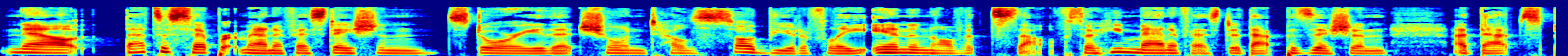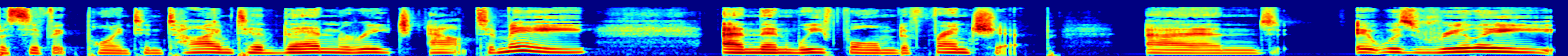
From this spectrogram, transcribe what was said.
Now, that's a separate manifestation story that Sean tells so beautifully in and of itself. So he manifested that position at that specific point in time to then reach out to me. And then we formed a friendship. And it was really,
